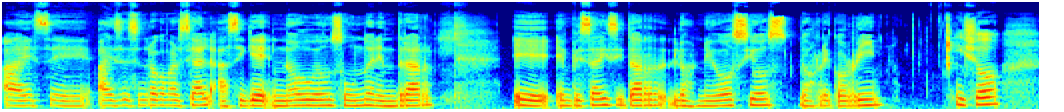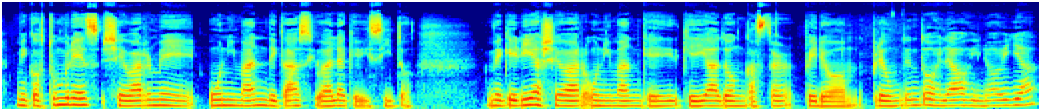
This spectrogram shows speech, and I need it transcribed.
a, ese, a ese centro comercial, así que no dudé un segundo en entrar. Eh, empecé a visitar los negocios, los recorrí y yo, mi costumbre es llevarme un imán de cada ciudad a la que visito. Me quería llevar un imán que, que diga Doncaster, pero pregunté en todos lados y no había.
